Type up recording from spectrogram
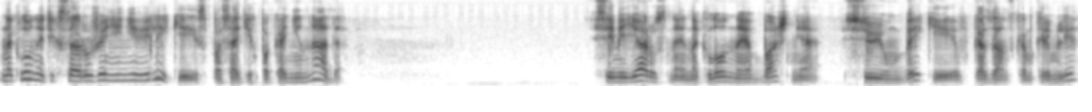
Наклон этих сооружений невеликий, и спасать их пока не надо – Семиярусная наклонная башня Сююмбеки в Казанском Кремле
